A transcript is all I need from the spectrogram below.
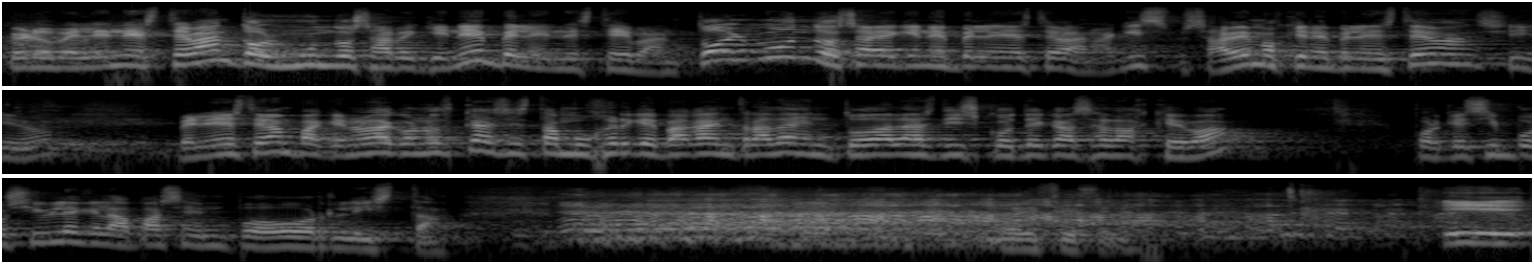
Pero Belén Esteban, todo el mundo sabe quién es Belén Esteban. Todo el mundo sabe quién es Belén Esteban. Aquí sabemos quién es Belén Esteban, sí, ¿no? Belén Esteban, para que no la conozca, es esta mujer que paga entrada en todas las discotecas a las que va, porque es imposible que la pasen por lista. Muy difícil. Y.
